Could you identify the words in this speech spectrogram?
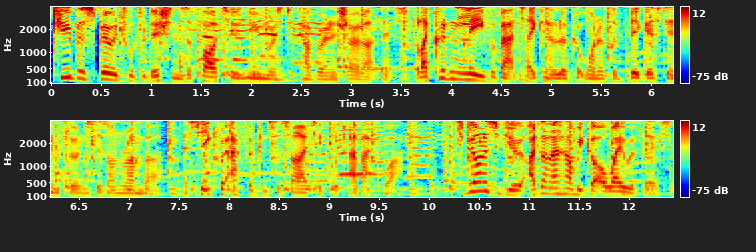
Cuba's spiritual traditions are far too numerous to cover in a show like this, but I couldn't leave without taking a look at one of the biggest influences on rumba, a secret African society called Abakwa. To be honest with you, I don't know how we got away with this.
